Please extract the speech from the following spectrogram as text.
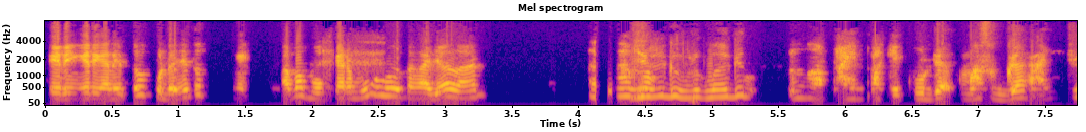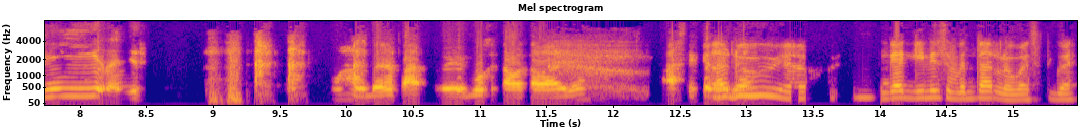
iring-iringan itu kudanya tuh nge- apa boker mulu tengah jalan Anjir goblok banget. lu ngapain pakai kuda masuk gang anjir anjir wah udah pak gue ketawa-tawa aja asikin aja Aduh ya. Enggak gini sebentar loh maksud gue.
